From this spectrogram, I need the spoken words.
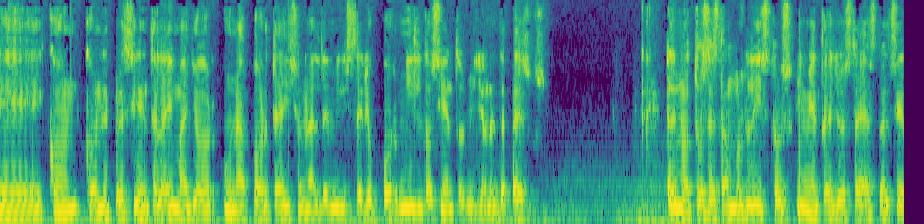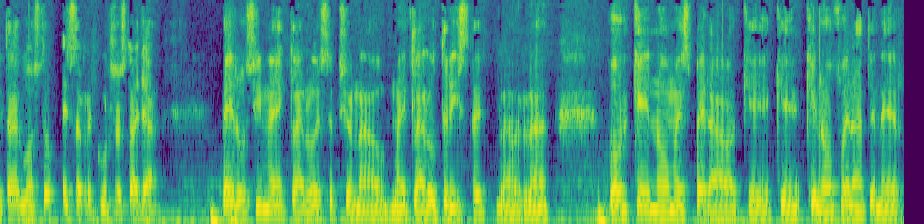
eh, con, con, el presidente de la DIMAYOR, un aporte adicional del ministerio por 1.200 millones de pesos. Entonces nosotros estamos listos y mientras yo esté hasta el 7 de agosto, ese recurso está allá. Pero sí me declaro decepcionado, me declaro triste, la verdad, porque no me esperaba que, que, que no fuera a tener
